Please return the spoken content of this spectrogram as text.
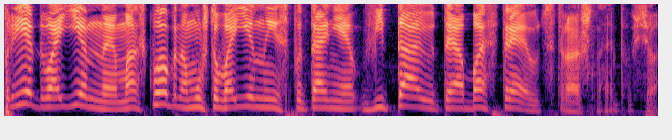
Предвоенная Москва, потому что военные испытания витают и обостряют страшно это все.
